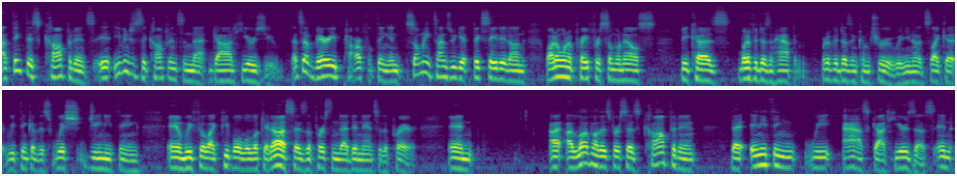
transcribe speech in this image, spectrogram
I think this confidence, even just the confidence in that God hears you, that's a very powerful thing. And so many times we get fixated on, well, I don't want to pray for someone else because what if it doesn't happen? What if it doesn't come true? You know, it's like a, we think of this wish genie thing, and we feel like people will look at us as the person that didn't answer the prayer. And I, I love how this verse says, confident that anything we ask, God hears us. And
